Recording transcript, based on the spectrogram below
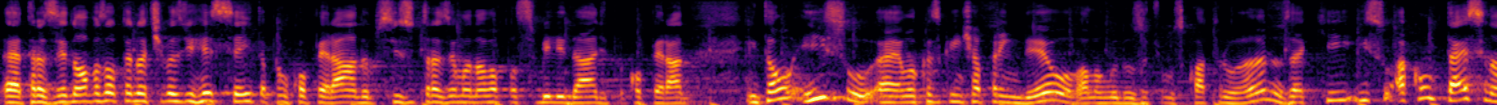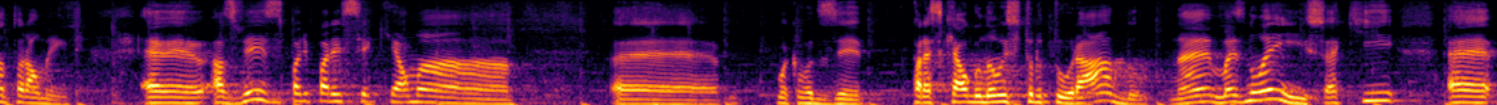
é, trazer novas alternativas de receita para um cooperado, eu preciso trazer uma nova possibilidade para o cooperado. Então, isso é uma coisa que a gente aprendeu ao longo dos últimos quatro anos, é que isso acontece naturalmente. É, às vezes pode parecer que é uma. É, como é que eu vou dizer? Parece que é algo não estruturado, né? Mas não é isso. É que é,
